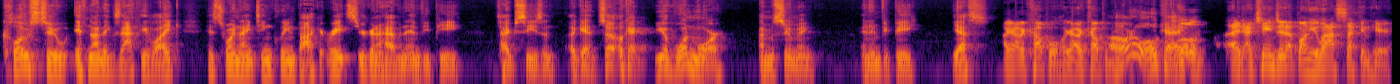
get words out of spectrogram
close to, if not exactly like his 2019 clean pocket rates, you're going to have an MVP type season again. So, okay, you have one more, I'm assuming, an MVP. Yes, I got a couple. I got a couple. Oh, more. okay. Little, I, I, changed it up on you last second here.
